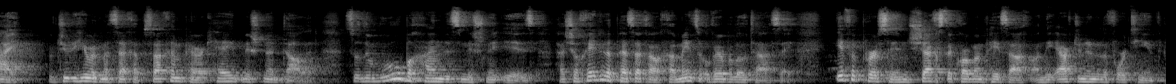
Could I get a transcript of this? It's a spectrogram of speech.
Hi, Rav Judah here with Masechet Pesachim, Perek Hey, Mishnah Dalet. So the rule behind this Mishnah is Hashochet Pesach al Chametz over below. If a person shechs the Korban Pesach on the afternoon of the 14th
